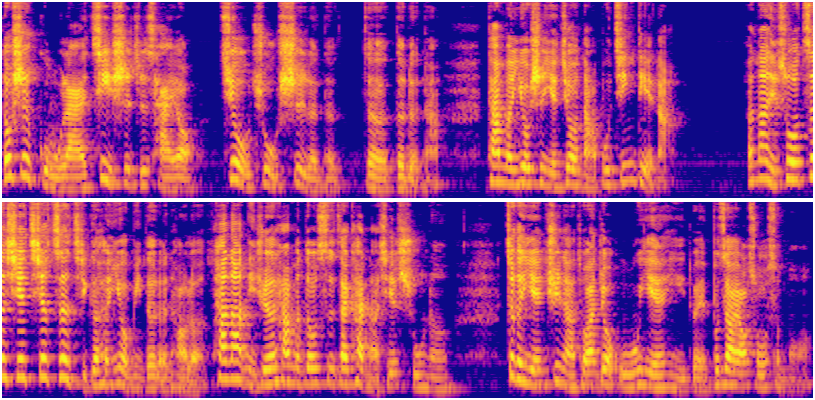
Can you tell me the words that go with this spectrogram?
都是古来济世之才哦，救助世人的的的人啊。他们又是研究哪部经典啊？啊，那你说这些这这几个很有名的人好了，他呢？你觉得他们都是在看哪些书呢？这个严峻啊，突然就无言以对，不知道要说什么。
